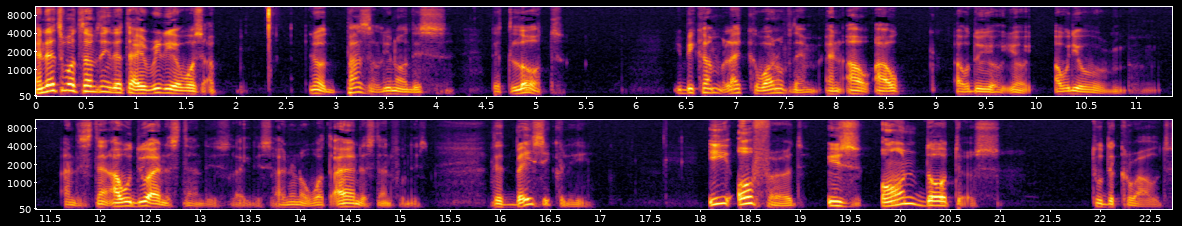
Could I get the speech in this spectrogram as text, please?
And that's what something that I really was, uh, you know, puzzled. You know, this that Lot, you become like one of them. And how how how do you you know, how would you understand? How would you understand this like this? I don't know what I understand from this. That basically, he offered his own daughters to the crowd.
